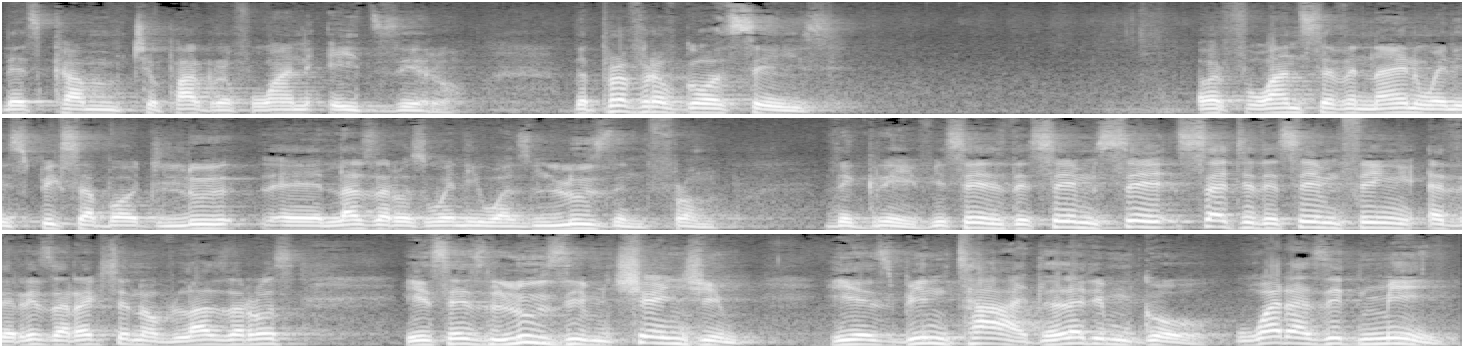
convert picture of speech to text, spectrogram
let's come to paragraph 180. The prophet of God says, or 179, when he speaks about uh, Lazarus when he was loosened from the grave, he says the same, say, said the same thing at the resurrection of Lazarus. He says, lose him, change him. He has been tied, let him go. What does it mean?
